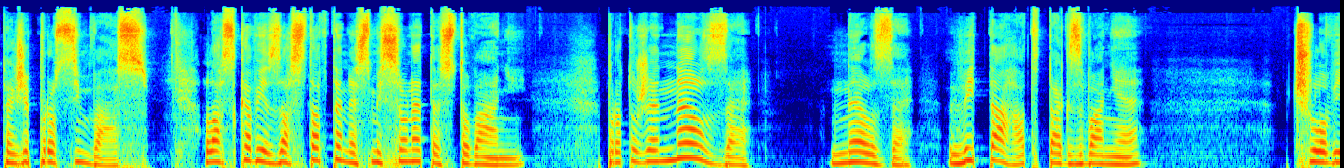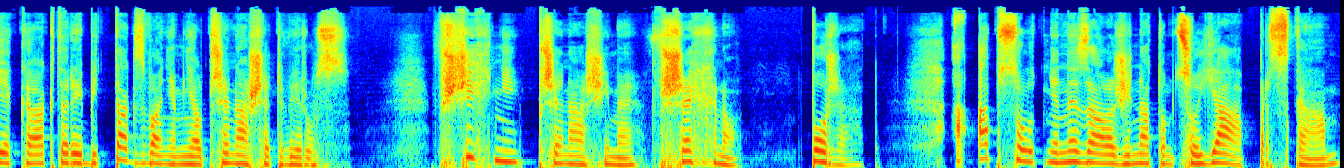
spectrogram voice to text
Takže prosím vás, laskavě zastavte nesmyslné testování, protože nelze, nelze vytáhat takzvaně člověka, který by takzvaně měl přenášet virus. Všichni přenášíme všechno. Pořád. A absolutně nezáleží na tom, co já prskám,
